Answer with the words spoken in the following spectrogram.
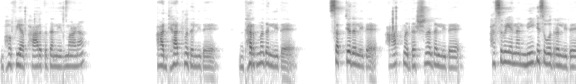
ಭವ್ಯ ಭಾರತದ ನಿರ್ಮಾಣ ಆಧ್ಯಾತ್ಮದಲ್ಲಿದೆ, ಧರ್ಮದಲ್ಲಿದೆ, ಸತ್ಯದಲ್ಲಿದೆ ಆತ್ಮ ದರ್ಶನದಲ್ಲಿದೆ ಹಸುವೆಯನ್ನು ನೀಗಿಸುವುದರಲ್ಲಿದೆ,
